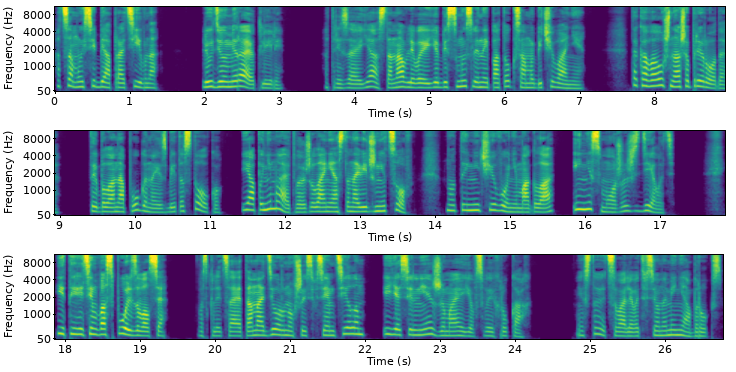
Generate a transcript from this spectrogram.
От самой себя противно. Люди умирают, Лили. Отрезаю я, останавливая ее бессмысленный поток самобичевания. Такова уж наша природа. Ты была напугана и сбита с толку. Я понимаю твое желание остановить жнецов, но ты ничего не могла и не сможешь сделать. «И ты этим воспользовался!» — восклицает она, дернувшись всем телом, и я сильнее сжимаю ее в своих руках. Не стоит сваливать все на меня, Брукс.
